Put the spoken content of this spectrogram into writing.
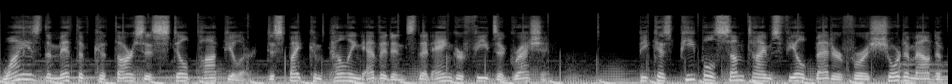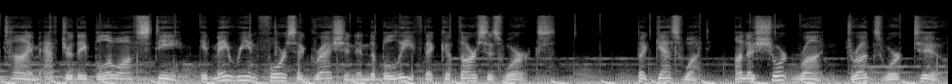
Why is the myth of catharsis still popular, despite compelling evidence that anger feeds aggression? Because people sometimes feel better for a short amount of time after they blow off steam, it may reinforce aggression and the belief that catharsis works. But guess what? On a short run, drugs work too.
